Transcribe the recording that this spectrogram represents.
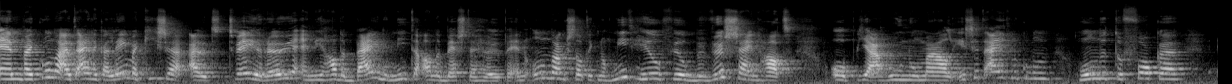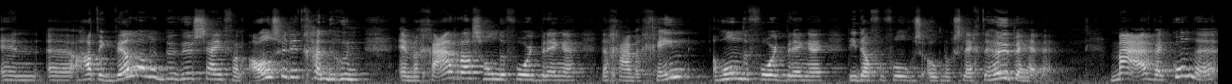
En wij konden uiteindelijk alleen maar kiezen uit twee reuien. En die hadden beide niet de allerbeste heupen. En ondanks dat ik nog niet heel veel bewustzijn had op ja, hoe normaal is het eigenlijk om honden te fokken. En uh, had ik wel al het bewustzijn van als we dit gaan doen en we gaan rashonden voortbrengen, dan gaan we geen honden voortbrengen die dan vervolgens ook nog slechte heupen hebben. Maar wij konden,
